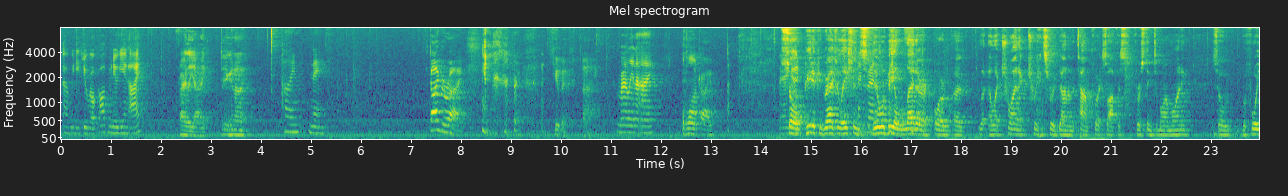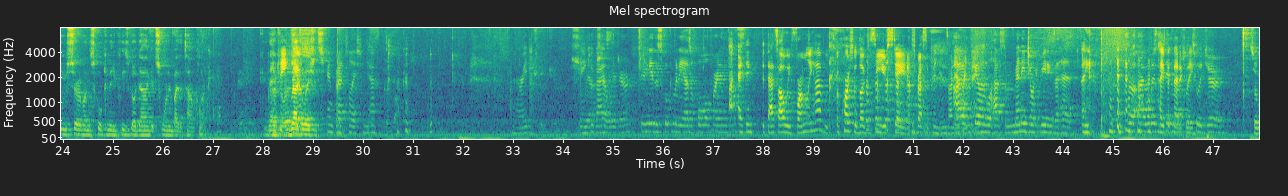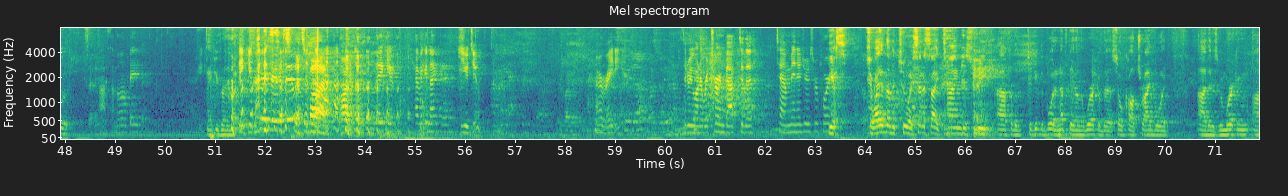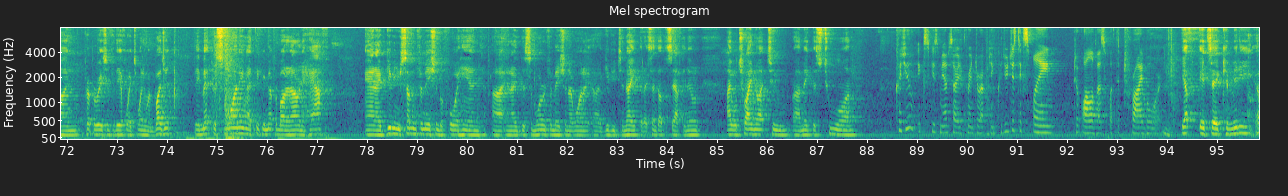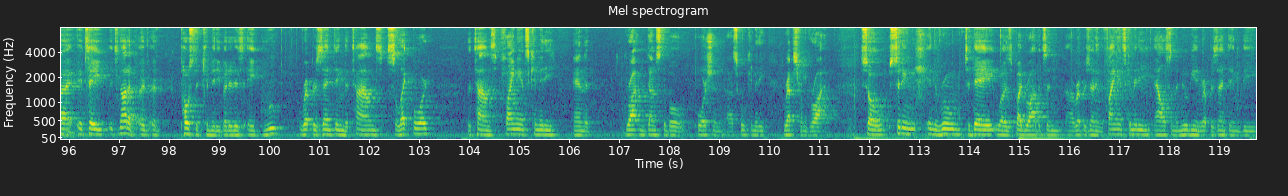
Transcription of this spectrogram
uh, we need to do roll call, Manugian I. Riley, I. Riley, aye. Degen, aye. Pine, nay. Giger aye. Kubick, aye. Marlena, I. LeBlanc, aye. Very So, good. Peter, congratulations. There will be a letter or a le- electronic transfer down in the town clerk's office first thing tomorrow morning. So before you serve on the school committee, please go down and get sworn in by the town clerk. Thank you, Thank you. congratulations. Congratulations. Yeah. Alrighty, Should Thank you, guys. Shall we adjourn? Do you need the school committee as a whole for anything else? I, I think that that's all we formally have. We, of course, we'd love to see you stay and express opinions on I have a everything. feeling we'll have some many joint meetings ahead. So I would entertain a Hypothetically. motion to adjourn. So moved. Awesome. All in favor? Thank you very much. Thank you, guys. That's five. Thank you. Have a good night, guys. You too. Alrighty. So do we want to return back to the town manager's report? Yes. So item number two, I set aside time this week uh, for the, to give the board an update on the work of the so-called tri-board uh, that has been working on preparation for the FY twenty-one budget. They met this morning, I think we met for about an hour and a half, and I've given you some information beforehand, uh, and I, there's some more information I want to give you tonight that I sent out this afternoon. I will try not to uh, make this too long. Could you, excuse me, I'm sorry for interrupting, could you just explain to all of us what the tri-board? Yep, it's a committee, uh, it's a, it's not a, a a posted committee, but it is a group representing the town's select board, the town's finance committee, and the Groton Dunstable portion, uh, school committee reps from Groton. So, sitting in the room today was Bud Robinson, uh, representing the Finance Committee, Alison Manugian representing the,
